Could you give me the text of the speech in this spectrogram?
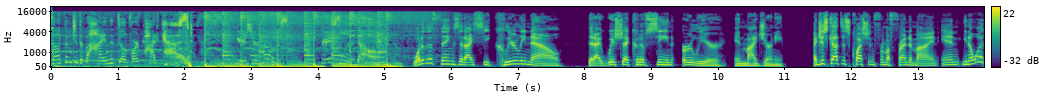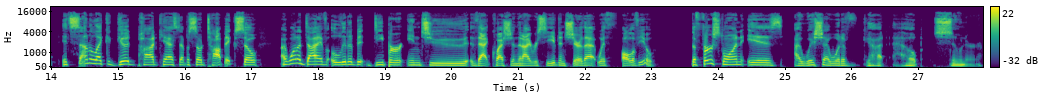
Welcome to the Behind the Billboard podcast. Here's your host, Kris Lindahl. What are the things that I see clearly now that I wish I could have seen earlier in my journey? I just got this question from a friend of mine, and you know what? It sounded like a good podcast episode topic. So I want to dive a little bit deeper into that question that I received and share that with all of you. The first one is I wish I would have got help sooner.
